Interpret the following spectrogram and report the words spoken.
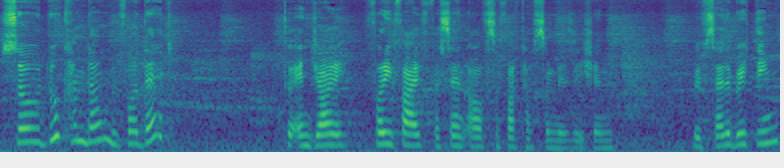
So do come down before that to enjoy 45% off sofa customization. We're celebrating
